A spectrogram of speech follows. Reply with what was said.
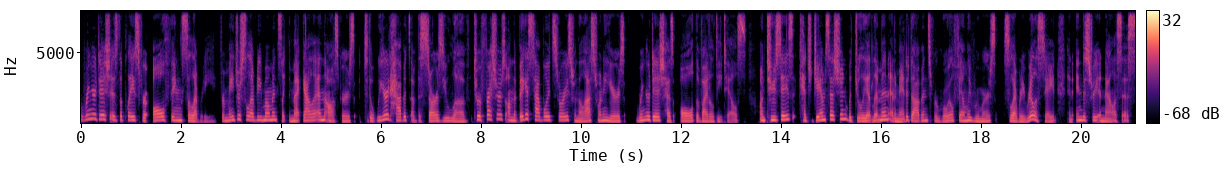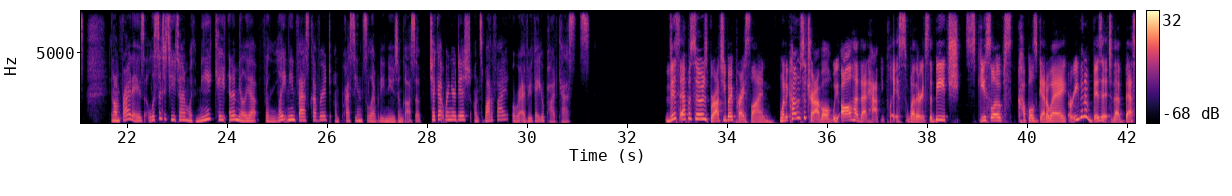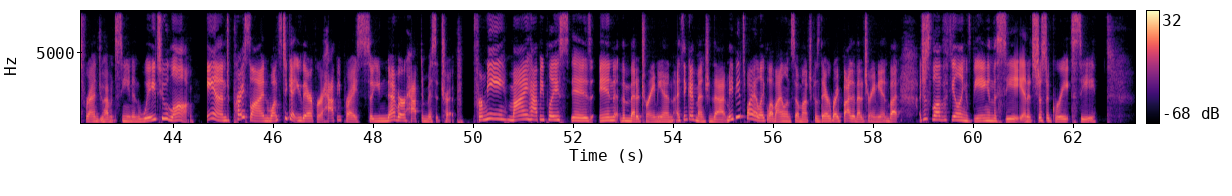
Ringer Dish is the place for all things celebrity, from major celebrity moments like the Met Gala and the Oscars, to the weird habits of the stars you love, to refreshers on the biggest tabloid stories from the last 20 years. Ringer Dish has all the vital details. On Tuesdays, catch Jam Session with Juliet Litman and Amanda Dobbins for royal family rumors, celebrity real estate, and industry analysis. And on Fridays, listen to Tea Time with me, Kate, and Amelia for lightning fast coverage on pressing celebrity news and gossip. Check out Ringer Dish on Spotify or wherever you get your podcasts. This episode is brought to you by Priceline. When it comes to travel, we all have that happy place, whether it's the beach, ski slopes, couples getaway, or even a visit to that best friend you haven't seen in way too long. And Priceline wants to get you there for a happy price so you never have to miss a trip. For me, my happy place is in the Mediterranean. I think I've mentioned that. Maybe it's why I like Love Island so much because they're right by the Mediterranean, but I just love the feeling of being in the sea and it's just a great sea.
